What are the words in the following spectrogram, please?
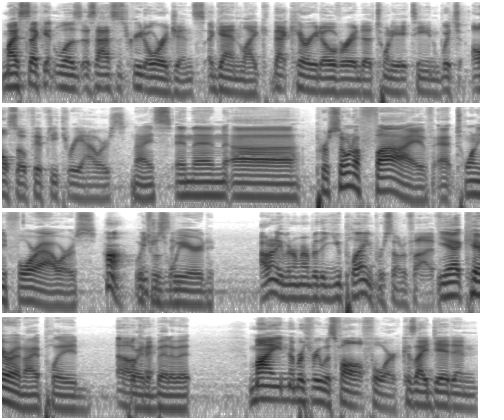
My second was Assassin's Creed Origins. Again, like that carried over into 2018, which also 53 hours. Nice. And then uh, Persona 5 at 24 hours. Huh, Which was weird. I don't even remember that you playing Persona 5. Yeah, Kara and I played Oh, quite a bit of it. My number three was Fallout 4 because I did, and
